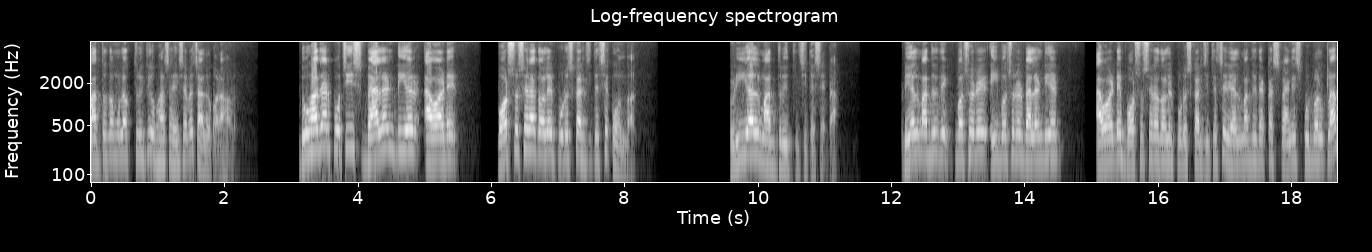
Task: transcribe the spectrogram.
বাধ্যতামূলক তৃতীয় ভাষা হিসেবে চালু করা হবে। দু হাজার পঁচিশ ডিয়ার অ্যাওয়ার্ডের বর্ষসেরা দলের পুরস্কার জিতেছে কোন দল? রিয়াল মাদ্রিদ জিতে সেটা রিয়াল মাদ্রিদ এক বছরের, এই বছরের ব্যালেন্ডিয়ার অ্যাওয়ার্ডে বর্ষসেরা দলের পুরস্কার জিতেছে রিয়াল মাদ্রিদ একটা Spanish football club.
